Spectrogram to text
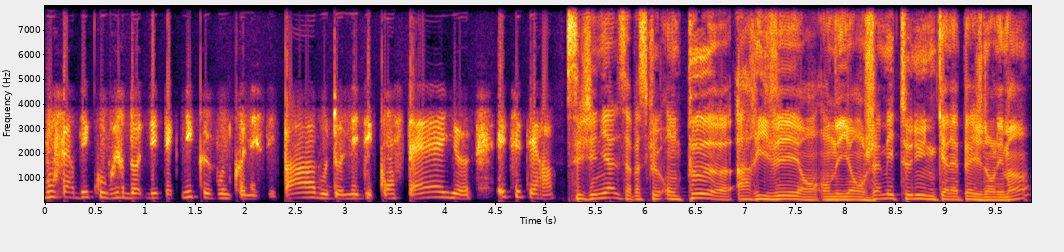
vous faire découvrir des techniques que vous ne connaissez pas, vous donner des conseils, euh, etc. C'est génial ça parce qu'on peut euh, arriver en n'ayant jamais tenu une canne à pêche dans les mains,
